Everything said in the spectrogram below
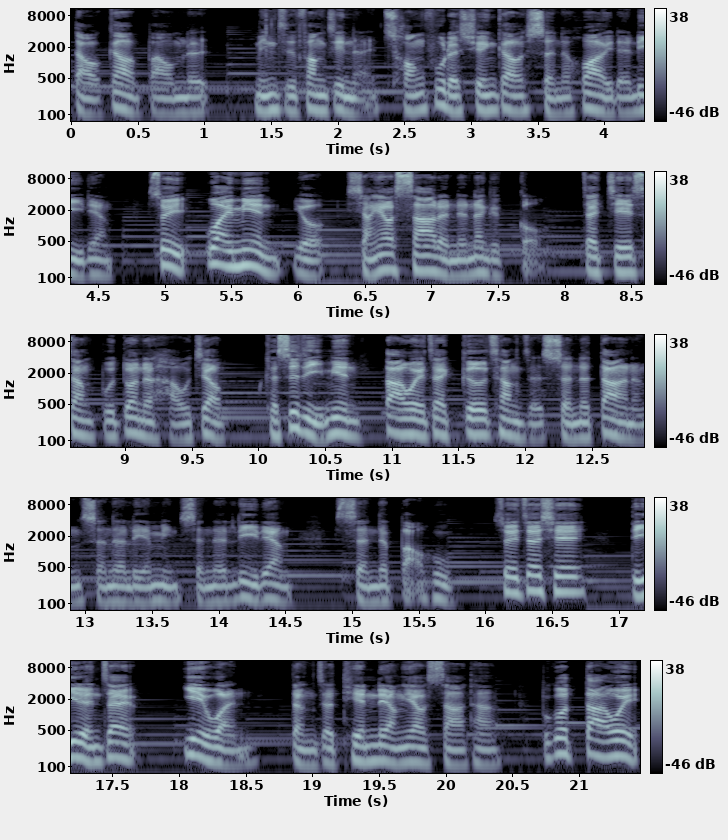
祷告，把我们的名字放进来，重复的宣告神的话语的力量。所以外面有想要杀人的那个狗在街上不断的嚎叫，可是里面大卫在歌唱着神的大能、神的怜悯、神的力量、神的保护。所以这些敌人在夜晚等着天亮要杀他。不过大卫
